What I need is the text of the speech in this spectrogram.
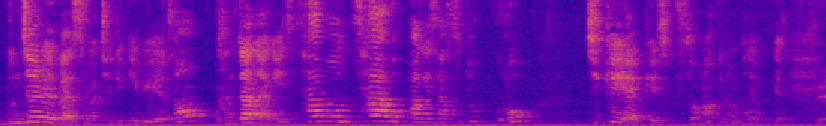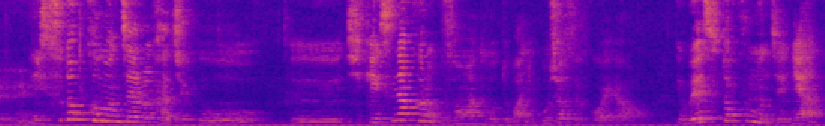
문제를 말씀을 드리기 위해서 간단하게 4번 4 곱하기 4 수도쿠로 ZK IPS 구성하기를 한번 해볼게요. 네. 이 수도쿠 문제를 가지고 그 ZK SNARK를 구성하는 것도 많이 보셨을 거예요. 왜 수도쿠 문제냐?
